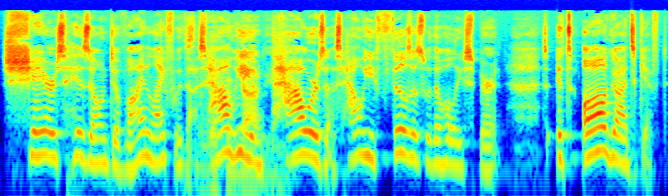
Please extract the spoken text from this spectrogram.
shares His own divine life with us, how He God, yeah. empowers us, how He fills us with the Holy Spirit. So it's all God's gift.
